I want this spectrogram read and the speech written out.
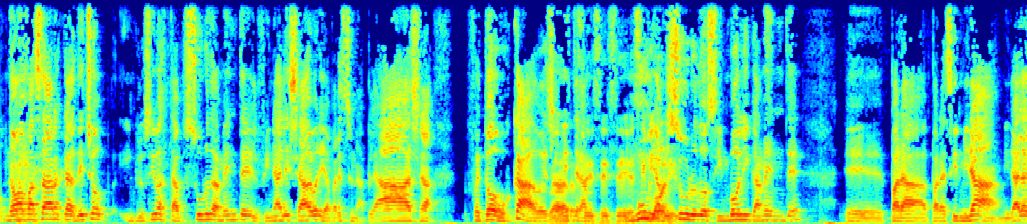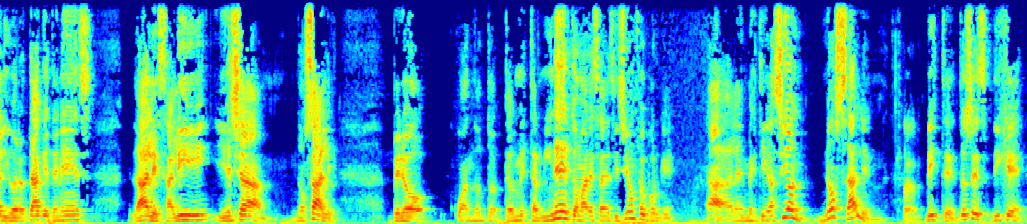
o no va a pasar. claro, de hecho, inclusive hasta absurdamente el final ella abre y aparece una playa. Fue todo buscado eso, Claro, ¿viste? Era sí, sí, sí, muy simbólico. absurdo simbólicamente eh, para, para decir, mirá, mirá la libertad que tenés, dale, salí, y ella no sale. Pero cuando terminé de tomar esa decisión fue porque, ah, la investigación no salen. Claro. ¿Viste? Entonces dije,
